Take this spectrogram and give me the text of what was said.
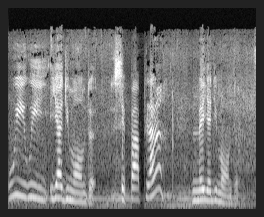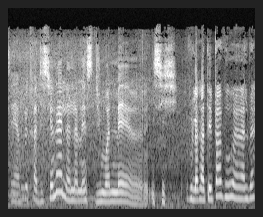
Oui, oui, il y a du monde. C'est pas plein, mais il y a du monde. C'est un peu traditionnel, la messe du mois de mai euh, ici. Vous la ratez pas, vous, euh, Albert?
